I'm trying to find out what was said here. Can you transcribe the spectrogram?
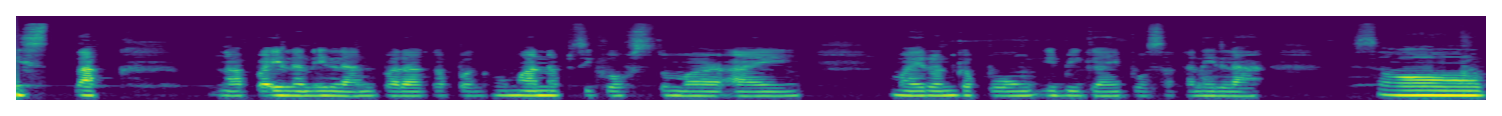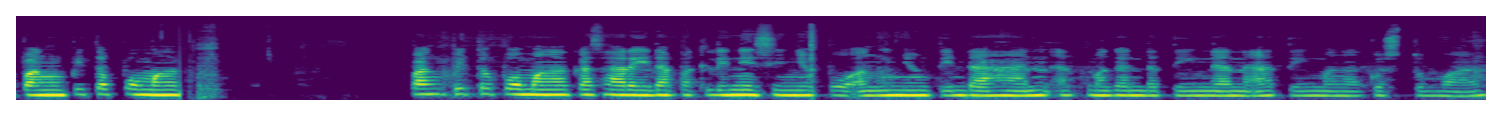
stock na pailan-ilan para kapag humanap si customer ay mayroon ka pong ibigay po sa kanila. So, pang pito po mga pang pito po mga kasari, dapat linisin niyo po ang inyong tindahan at maganda tingnan ng ating mga customer.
